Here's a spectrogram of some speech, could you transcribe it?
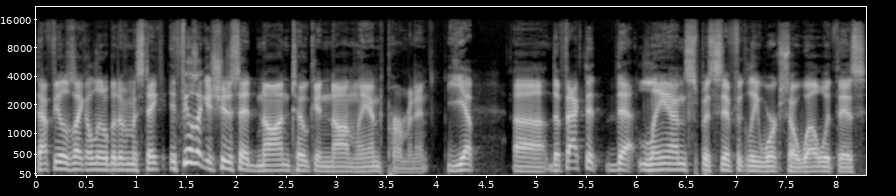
that feels like a little bit of a mistake. It feels like it should have said non-token, non-land permanent. Yep. Uh, the fact that that land specifically works so well with this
